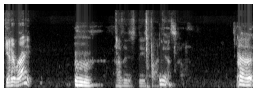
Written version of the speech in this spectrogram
get it right. Mm. Of these these podcasts. Uh,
